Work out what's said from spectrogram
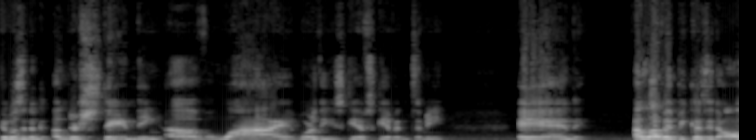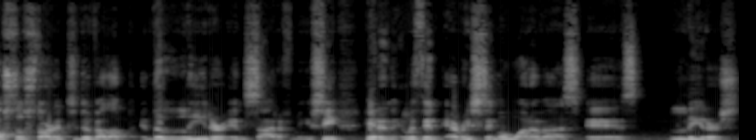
It wasn't an understanding of why were these gifts given to me, and I love it because it also started to develop the leader inside of me. See, hidden within every single one of us is leaders.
